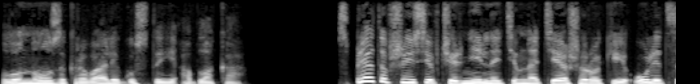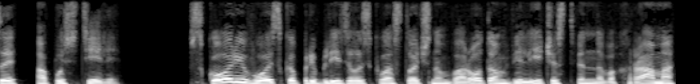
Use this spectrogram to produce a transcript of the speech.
Луну закрывали густые облака. Спрятавшиеся в чернильной темноте широкие улицы опустели. Вскоре войско приблизилось к восточным воротам величественного храма,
